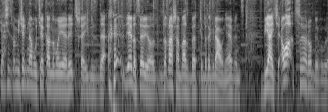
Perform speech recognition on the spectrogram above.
Ja się z wami żegnam, uciekam na moje rytrze XD. nie no, serio, zapraszam was, bo ja tutaj będę grał, nie? Więc wbijajcie. Ała, co ja robię w ogóle?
